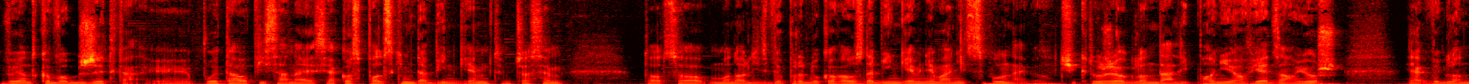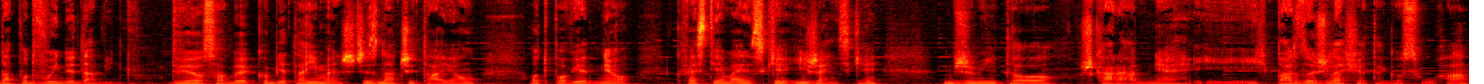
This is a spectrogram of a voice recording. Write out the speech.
wyjątkowo brzydka. Y, płyta opisana jest jako z polskim dubbingiem, tymczasem to, co Monolit wyprodukował z dubbingiem nie ma nic wspólnego. Ci, którzy oglądali Ponio wiedzą już, jak wygląda podwójny dubbing. Dwie osoby, kobieta i mężczyzna, czytają odpowiednio kwestie męskie i żeńskie. Brzmi to szkaradnie i bardzo źle się tego słucha.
